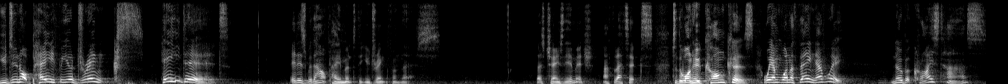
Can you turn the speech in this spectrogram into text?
You do not pay for your drinks. He did. It is without payment that you drink from this. Let's change the image. Athletics. To the one who conquers. We haven't won a thing, have we? No, but Christ has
